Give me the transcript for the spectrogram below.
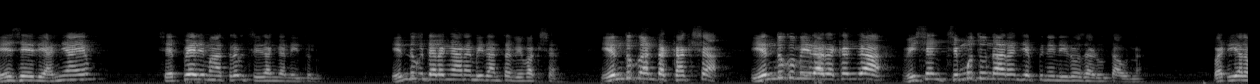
చేసేది అన్యాయం చెప్పేది మాత్రం శ్రీరంగ నీతులు. ఎందుకు తెలంగాణ మీద అంత వివక్ష? ఎందుకు అంత కక్ష? ఎందుకు మీరు ఆ రకంగా విషం చిమ్ముతున్నారని చెప్పి నేను ఈరోజు అడుగుతా ఉన్నా. బట్ ఇవాళ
